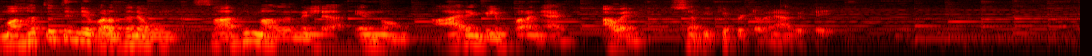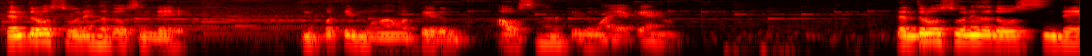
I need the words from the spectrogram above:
മഹത്വത്തിന്റെ വർധനവും സാധ്യമാകുന്നില്ല എന്നോ ആരെങ്കിലും പറഞ്ഞാൽ അവൻ ശപിക്കപ്പെട്ടവനാകട്ടെ. തെന്ത്രോസ് സൂനഹദോസിന്റെ മുപ്പത്തിമൂന്നാമത്തേതും അവസാനത്തേതുമായ കാനോൺ തെന്ത്രോസ് സൂനഹദോസിന്റെ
